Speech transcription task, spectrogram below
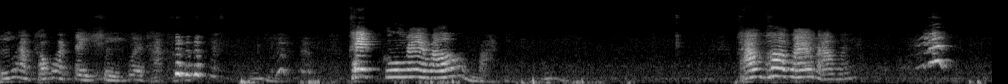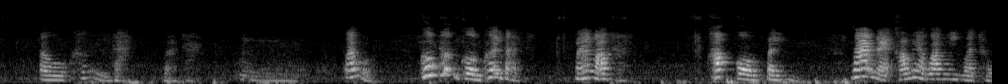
หรือว่าเขาว่าตีปีเลยค่ะเท็ดกูแน่ร้องบาดทำพ่อแม่เราไหมโตขึ้นได้บาดาอืมเอ้าคุณเพิ่งโกนเคยได้แม่เราค่ะเขาโกนเป็น นั่นแหละเขาเรียกว่ามีวัตถุ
